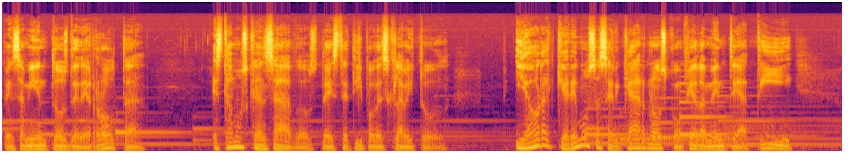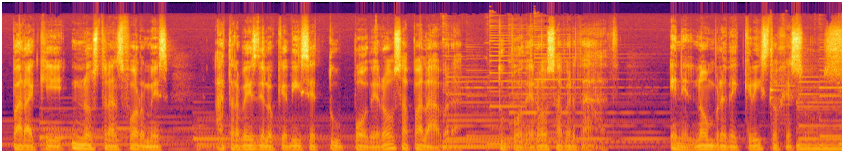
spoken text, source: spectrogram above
pensamientos de derrota. Estamos cansados de este tipo de esclavitud y ahora queremos acercarnos confiadamente a ti para que nos transformes a través de lo que dice tu poderosa palabra, tu poderosa verdad. En el nombre de Cristo Jesús.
